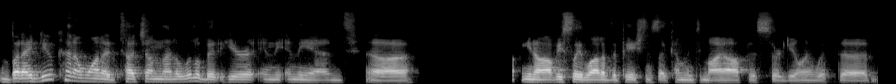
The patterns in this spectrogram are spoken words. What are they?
but I do kind of want to touch on that a little bit here in the in the end. Uh, you know, obviously a lot of the patients that come into my office are dealing with the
